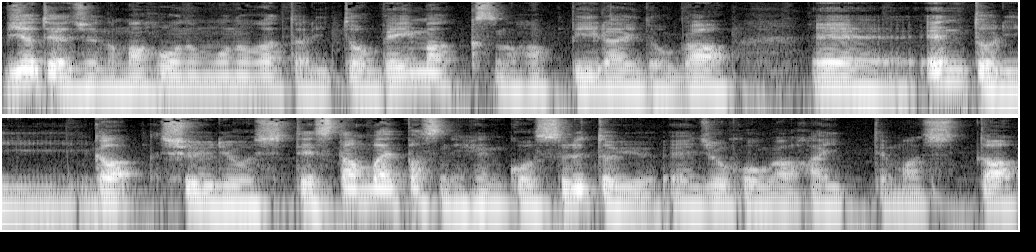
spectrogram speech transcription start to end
美女と野獣の魔法の物語」と「ベイマックスのハッピーライドが」えーエントリーが終了してスタンバイパスに変更するという、えー情報が入ってました、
